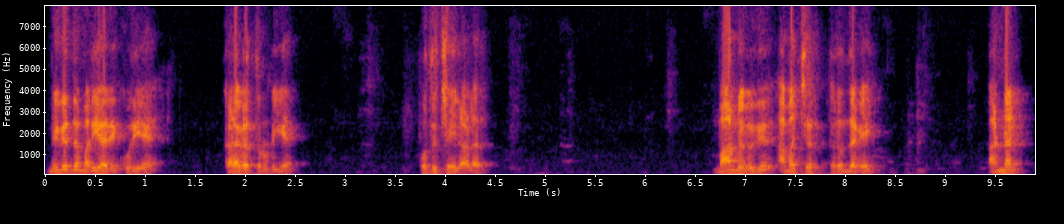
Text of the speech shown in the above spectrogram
மிகுந்த மரியாதைக்குரிய கழகத்தினுடைய பொதுச் செயலாளர் மாண்புமிகு அமைச்சர் பெருந்தகை அண்ணன்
